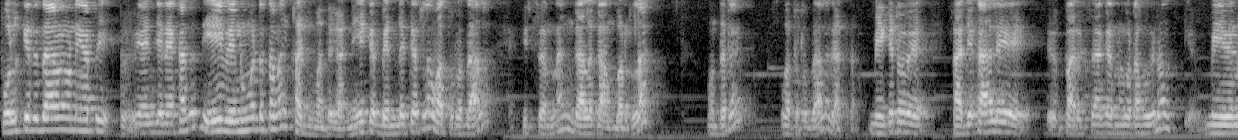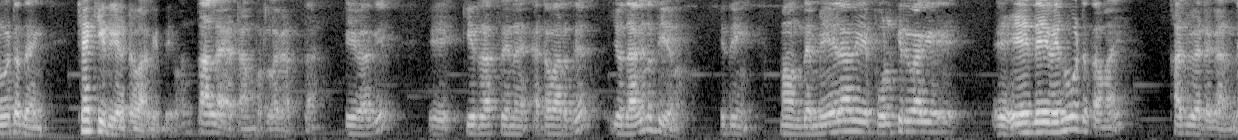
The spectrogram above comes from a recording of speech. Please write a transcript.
පොල් කිරිදාවනේ අපි ව්‍යංජනයකද ඒ වෙනුවට තමයි කජු මද ගන්න. ඒක බෙන්ඩ කරලා වතුර දාලා ඉස්සරනම් ගල කම්බරලා හොඳට වතුර දාලා ගත්තා. මේකට ඔය රජකාලේ පරිසා කරනකොට හුවෙන මේ වෙනුවට දැන් කැකිරියට වගේ දේව තල්ල ඇට අම්පරලා ගත්තා. ඒ වගේ ඒ කිරරස් වෙන ඇටවර්ග යොදාගෙන තියෙනවා. ඉතින් මම දැන් මේලාවේ පොල් කිරි වගේ ඒ දේ වෙනුවට තමයි කජු ඇට ගන්න.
